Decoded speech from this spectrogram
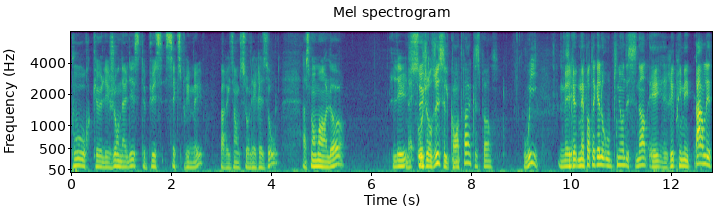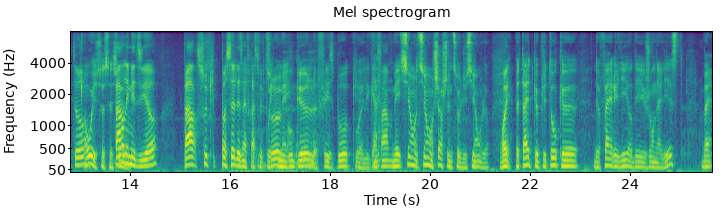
pour que les journalistes puissent s'exprimer, par exemple sur les réseaux, à ce moment-là, les Mais ceux- aujourd'hui, c'est le contraire qui se passe. Oui, mais C'est que n'importe quelle opinion dissidente est réprimée par l'État, Ah oui, ça, c'est par sûr. les médias, par ceux qui possèdent les infrastructures, Oui, mais- Google, Facebook, les GAFAM. Mais si on, si on cherche une solution, là, Oui. peut-être que plutôt que de faire élire des journalistes, ben,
